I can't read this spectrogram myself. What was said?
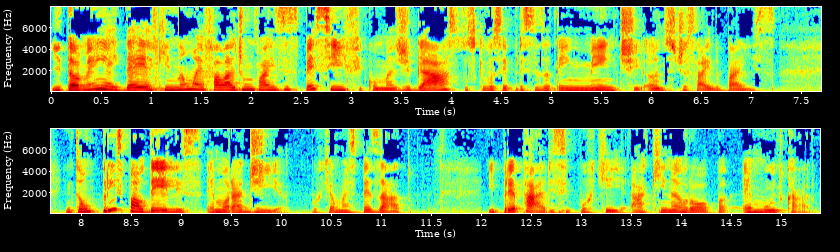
E também a ideia aqui não é falar de um país específico, mas de gastos que você precisa ter em mente antes de sair do país. Então, o principal deles é moradia, porque é o mais pesado. E prepare-se, porque aqui na Europa é muito caro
